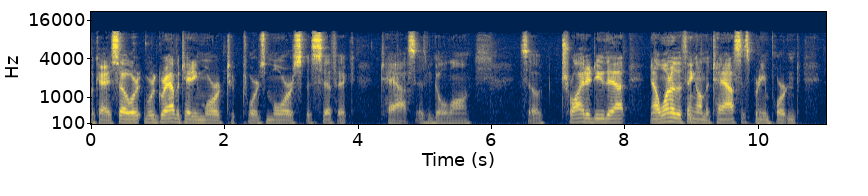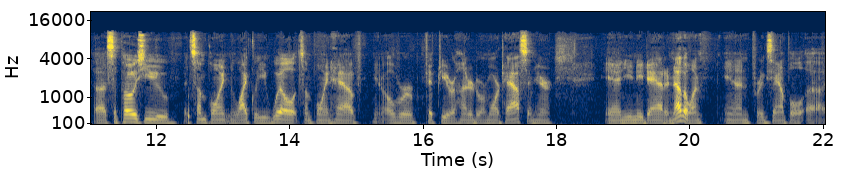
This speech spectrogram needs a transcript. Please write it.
Okay, so we're, we're gravitating more to, towards more specific tasks as we go along. So try to do that. Now, one other thing on the tasks that's pretty important. Uh, suppose you, at some point, and likely you will, at some point, have you know over 50 or 100 or more tasks in here, and you need to add another one. And for example, uh,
